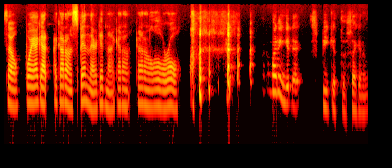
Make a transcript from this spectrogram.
So, boy, I got I got on a spin there, didn't I? Got on got on a little roll. I didn't get to speak at the second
